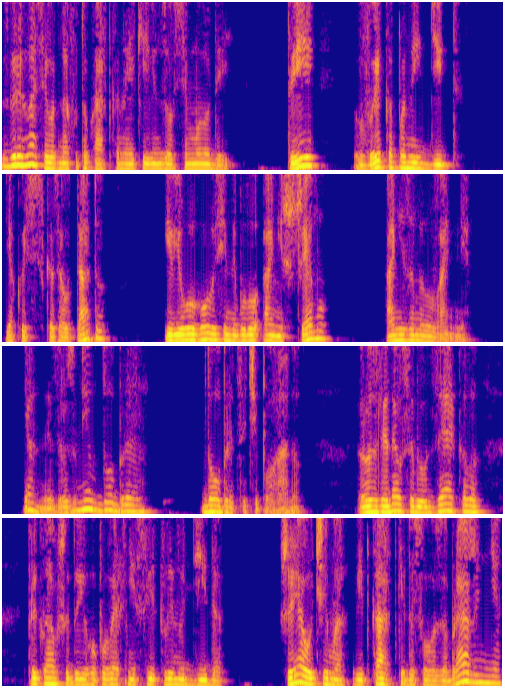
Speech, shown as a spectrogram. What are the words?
Збереглася одна фотокартка, на якій він зовсім молодий. Ти викопаний дід, якось сказав тато, і в його голосі не було ані щему, ані замилування. Я не зрозумів добре, добре це чи погано. Розглядав себе у дзеркало, приклавши до його поверхні світлину діда, ширяв очима від картки до свого зображення,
